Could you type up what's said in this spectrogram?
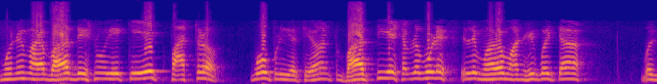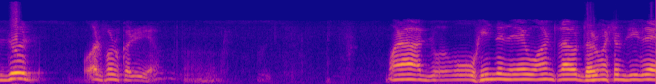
મને મારા ભારત દેશનું એક એક પાત્ર બહુ પ્રિય છે. ભારતીય શબ્દ બોલે એટલે મારો માનસિક ભાઈ ત્યાં બધું જ અર્પણ કરી દે મારા હિન્દને તારો ધર્મ સમજી લે.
